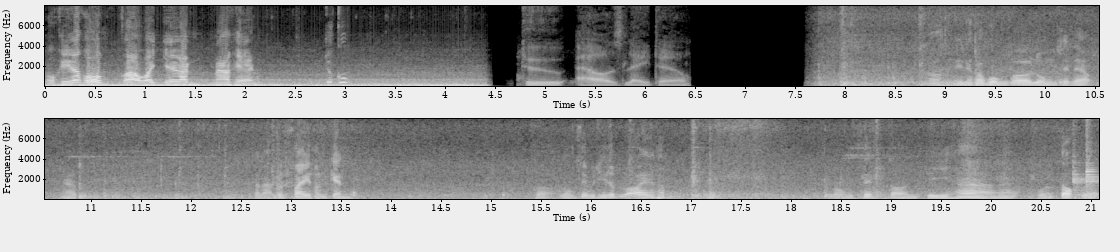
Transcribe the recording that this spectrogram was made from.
โอเคครับผมก็ไว้เจอกันหน้าแผงจุกกุ๊ก Two hours later. อ๋อนี่นะครับผมก็ลงเสร็จแล้วนะครับ ตลาดรถไฟขอนแก่น ก็ลงเสร็จไปนที่เรียบร้อยนะครับ ลงเสร็จตอนตีห้านะฮะฝนตกเลย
